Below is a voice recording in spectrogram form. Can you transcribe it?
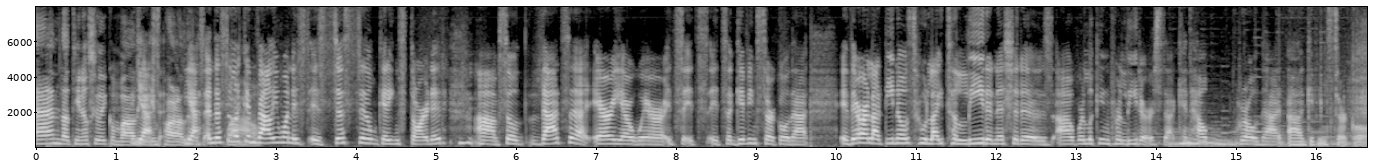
and Latino Silicon Valley yes, in parallel. Yes, and the Silicon Wow. Valley one is, is just still getting started. Um, so that's an area where it's it's it's a giving circle that if there are Latinos who like to lead initiatives, uh, we're looking for leaders that can help grow that uh, giving circle.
